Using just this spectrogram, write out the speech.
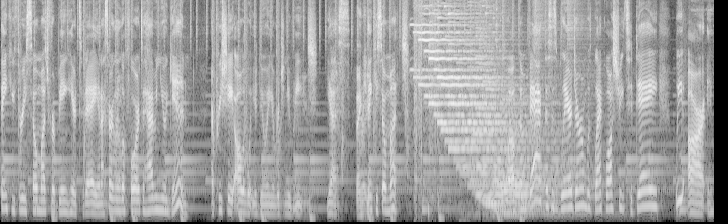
Thank you three so much for being here today, and I certainly look forward to having you again. I appreciate all of what you're doing in Virginia Beach. Yes. Thank you. Thank you so much. Welcome back. This is Blair Durham with Black Wall Street Today. We are in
